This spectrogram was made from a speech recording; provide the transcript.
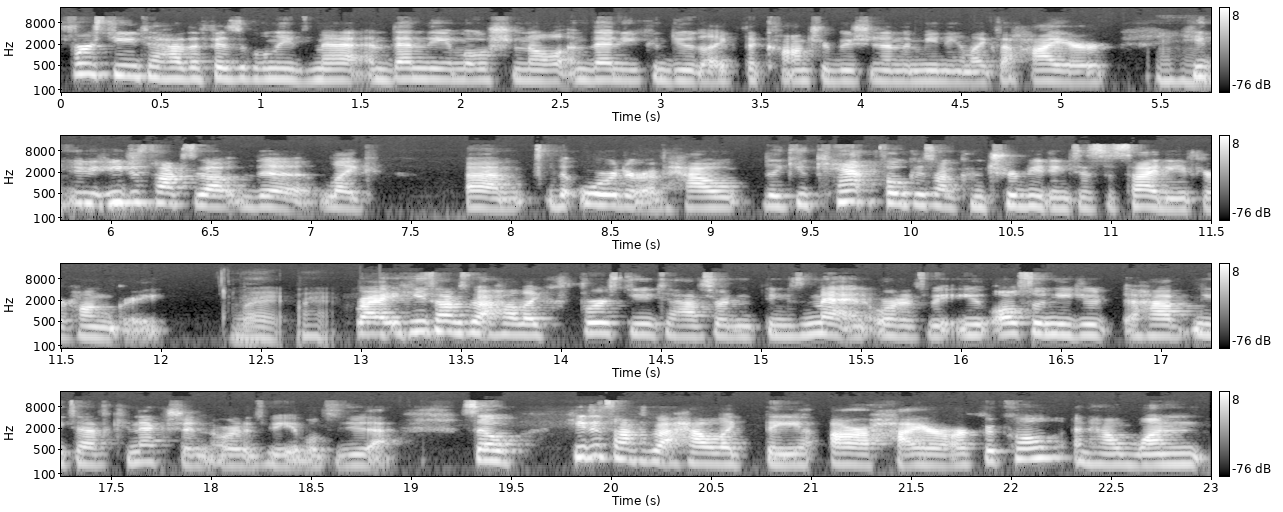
first you need to have the physical needs met, and then the emotional, and then you can do like the contribution and the meaning, like the higher. Mhm. He he just talks about the like um the order of how like you can't focus on contributing to society if you're hungry Right, right. right he talks about how like first you need to have certain things met in order to be you also need you to have need to have connection in order to be able to do that so he just talks about how like they are hierarchical and how one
